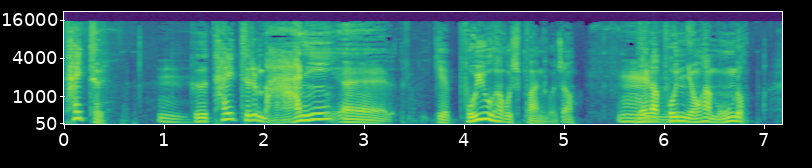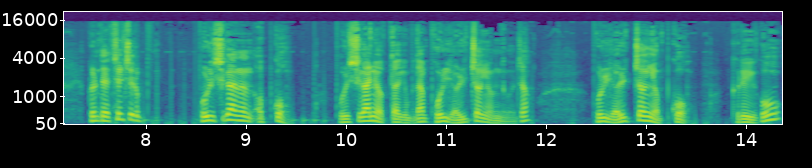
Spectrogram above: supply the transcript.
타이틀 음. 그 타이틀을 많이 에, 이렇게 보유하고 싶어 하는 거죠. 음. 내가 본 영화 목록. 그런데 실제로 볼 시간은 없고 볼 시간이 없다기보다는 볼 열정이 없는 거죠. 볼 열정이 없고 그리고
